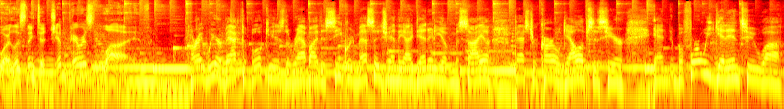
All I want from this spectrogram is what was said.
You are listening to Jim Paris Live. All right, we are back. The book is The Rabbi, The Secret Message and the Identity of Messiah. Pastor Carl Gallups is here. And before we get into uh,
